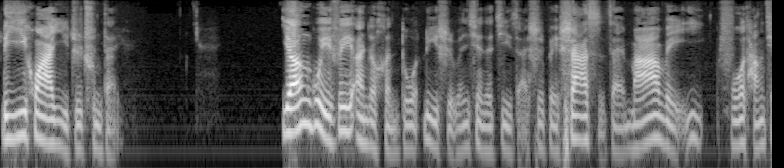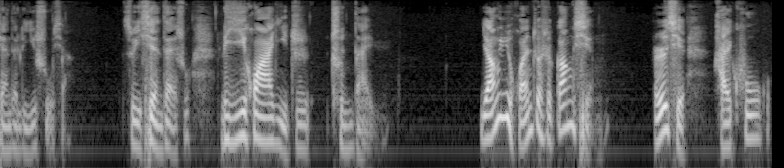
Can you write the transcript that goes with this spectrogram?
梨花一枝春带雨。杨贵妃按照很多历史文献的记载，是被杀死在马嵬驿佛堂前的梨树下，所以现在说梨花一枝春带雨。杨玉环这是刚醒，而且还哭过，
